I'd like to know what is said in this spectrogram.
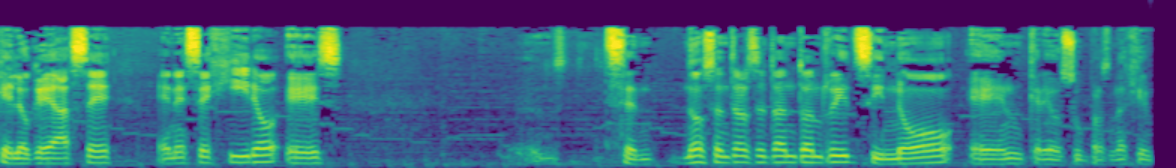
Que lo que hace en ese giro es no centrarse tanto en Reed, sino en, creo, su personaje,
